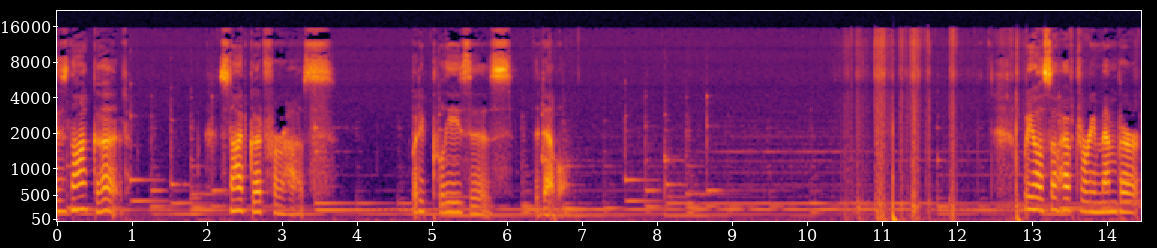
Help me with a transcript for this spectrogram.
is not good. It's not good for us, but it pleases the devil. We also have to remember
